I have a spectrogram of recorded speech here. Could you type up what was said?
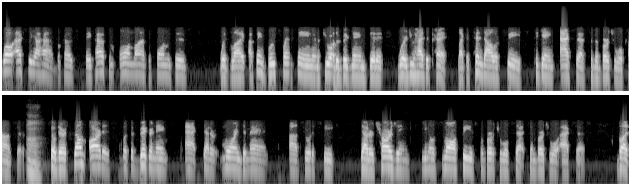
well actually I have because they've had some online performances with like I think Bruce Springsteen and a few other big names did it where you had to pay like a ten dollar fee to gain access to the virtual concert. Uh huh. So there are some artists, but the bigger name acts that are more in demand, uh, so to speak, that are charging, you know, small fees for virtual sets and virtual access. But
